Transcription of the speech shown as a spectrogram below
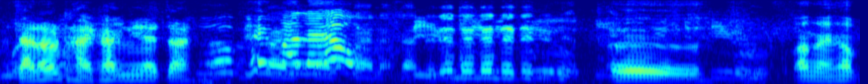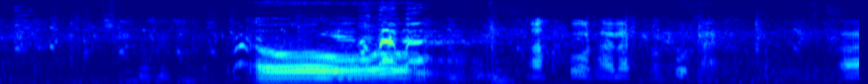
อาจารย์ต้องถ่ายข้างนี้อาจารย์ เพลงมาแล้วได้ได้ได้เดี๋ยวเดี๋ยวเดี๋ยวเดี๋ยวเดี๋ยวเดี๋ยวเออ ว่าไงครับ โอ้อะโก้ถ่ายแล้วโก้ถ่ายอ่า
